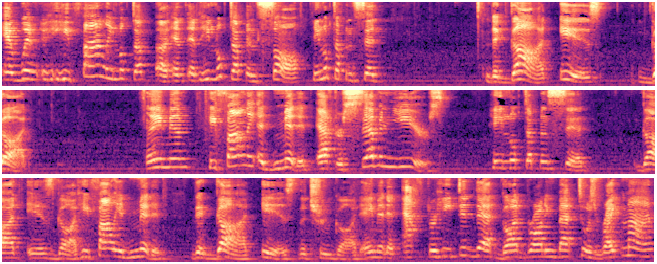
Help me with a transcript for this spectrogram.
and when he finally looked up, uh, and, and he looked up and saw, he looked up and said that God is God. Amen. He finally admitted after seven years, he looked up and said, God is God. He finally admitted that God is the true God. Amen. And after he did that, God brought him back to his right mind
